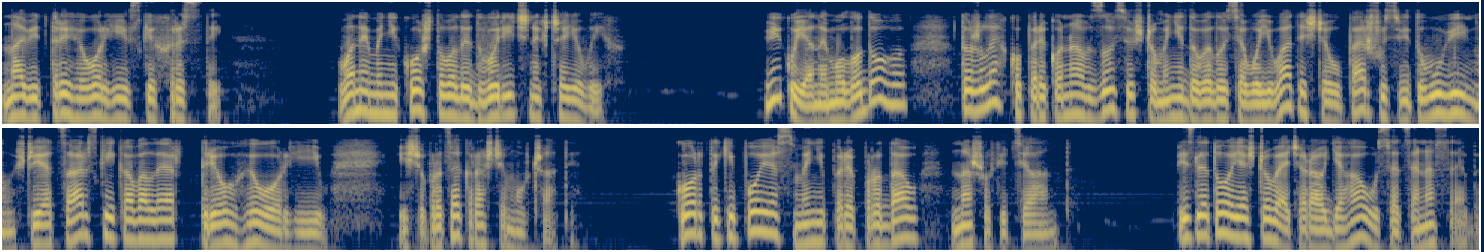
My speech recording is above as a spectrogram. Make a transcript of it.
навіть три георгіївських хрести. Вони мені коштували дворічних чайових. Віку я не молодого, тож легко переконав Зосю, що мені довелося воювати ще у Першу світову війну, що я царський кавалер трьох Георгіїв, і що про це краще мовчати. Кортик і пояс мені перепродав наш офіціант. Після того я щовечора одягав усе це на себе,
